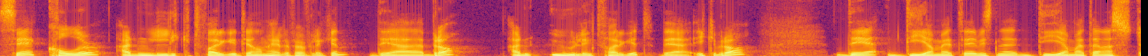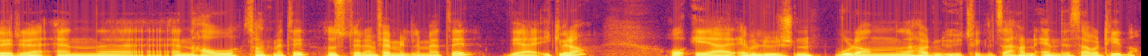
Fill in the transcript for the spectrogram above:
C. Color. Er den likt farget gjennom hele føflekken? Det er bra. Er den ulikt farget? Det er ikke bra. D. Diameter. Hvis den er, diameteren er større enn eh, en halv centimeter, så større enn fem millimeter, det er ikke bra. Og E er evolution. Hvordan har den utviklet seg? Har den endret seg over tid? Da?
